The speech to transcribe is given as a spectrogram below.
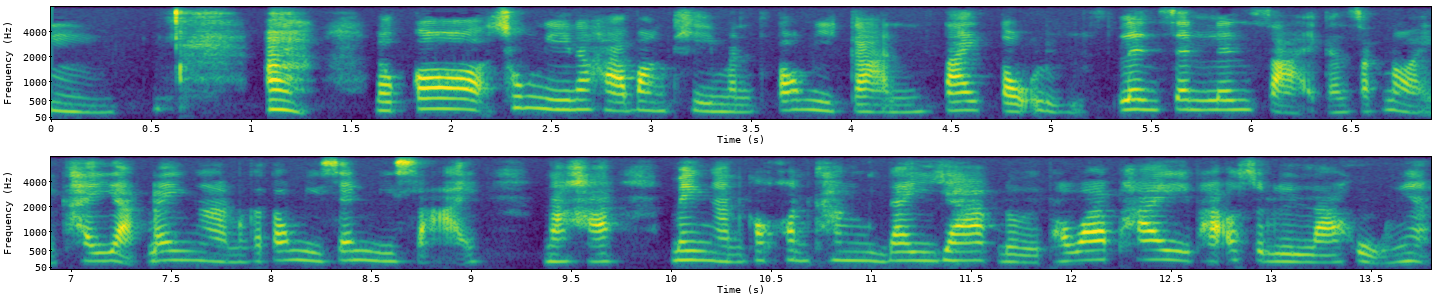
อืมอะแล้วก็ช่วงนี้นะคะ บางทีมันต้องมีการใต้โต๊ะหรือเล่นเส้นเล่นสายกันสักหน่อย ใครอยากได้งานมันก็ต้องมีเส้นมีสายนะคะ ไม่งั้นก็ค่อนข้างได้ยากเลย เพราะว่าไพ่พระอสุรินราหูเนี่ย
